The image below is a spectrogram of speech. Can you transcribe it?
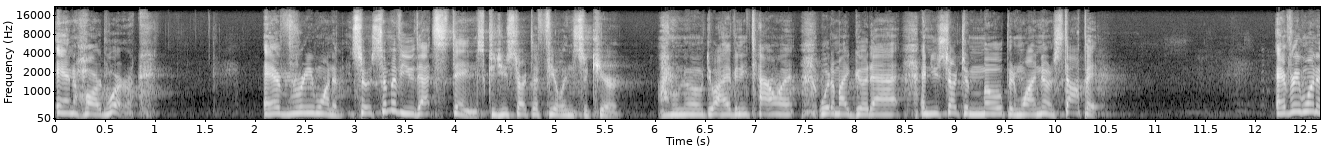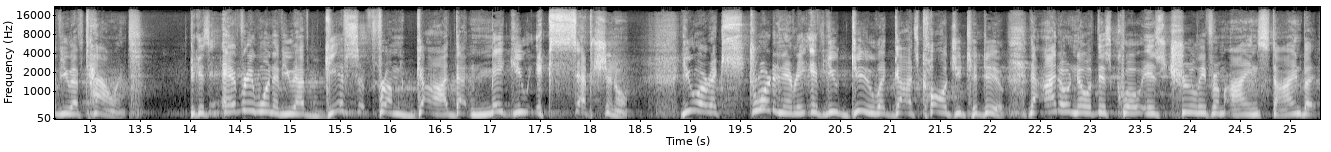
and hard work. Every one of so some of you that stings because you start to feel insecure. I don't know. Do I have any talent? What am I good at? And you start to mope and whine. No, stop it. Every one of you have talent because every one of you have gifts from God that make you exceptional. You are extraordinary if you do what God's called you to do. Now, I don't know if this quote is truly from Einstein, but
